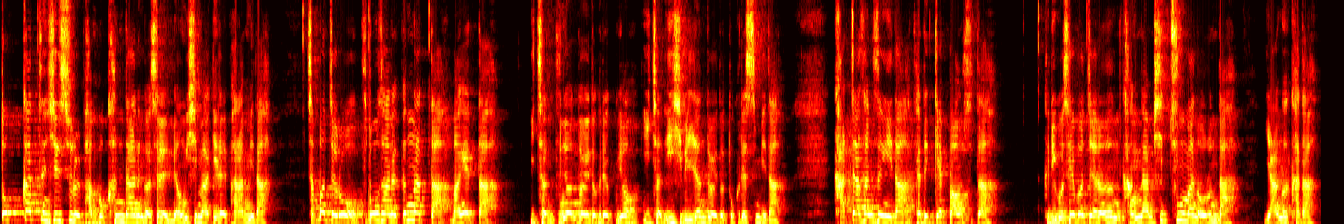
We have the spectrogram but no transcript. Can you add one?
똑같은 실수를 반복한다는 것을 명심하기를 바랍니다. 첫 번째로 부동산은 끝났다, 망했다. 2009년도에도 그랬고요. 2021년도에도 또 그랬습니다. 가짜 상승이다, 데드캣 바운스다. 그리고 세 번째로는 강남 신축만 오른다, 양극하다.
